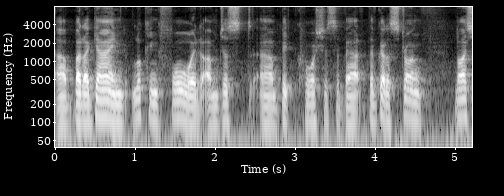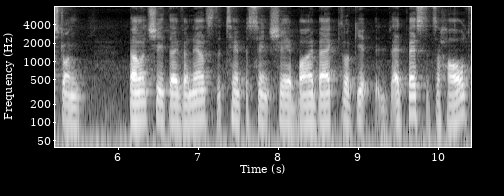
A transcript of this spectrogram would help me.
Uh, but again, looking forward, I'm just uh, a bit cautious about. They've got a strong, nice, strong balance sheet. They've announced the 10% share buyback. Look, at best, it's a hold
